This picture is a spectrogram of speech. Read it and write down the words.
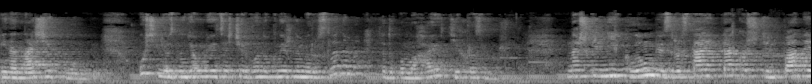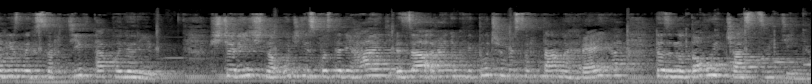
і на нашій клумбі. Учні ознайомлюються з червонокнижними рослинами та допомагають їх розмножувати. На шкільній клумбі зростають також тюльпани різних сортів та кольорів. Щорічно учні спостерігають за ранньоквітучими сортами грейга та занотовують час цвітіння.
